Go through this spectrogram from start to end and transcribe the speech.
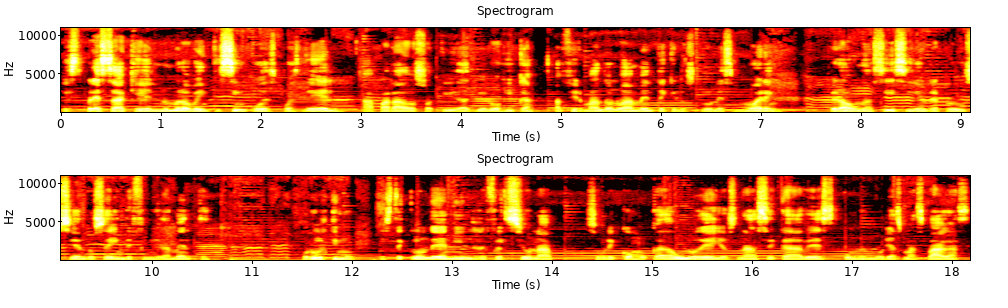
expresa que el número 25 después de él ha parado su actividad biológica, afirmando nuevamente que los clones mueren, pero aún así siguen reproduciéndose indefinidamente. Por último, este clon de Emil reflexiona sobre cómo cada uno de ellos nace cada vez con memorias más vagas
